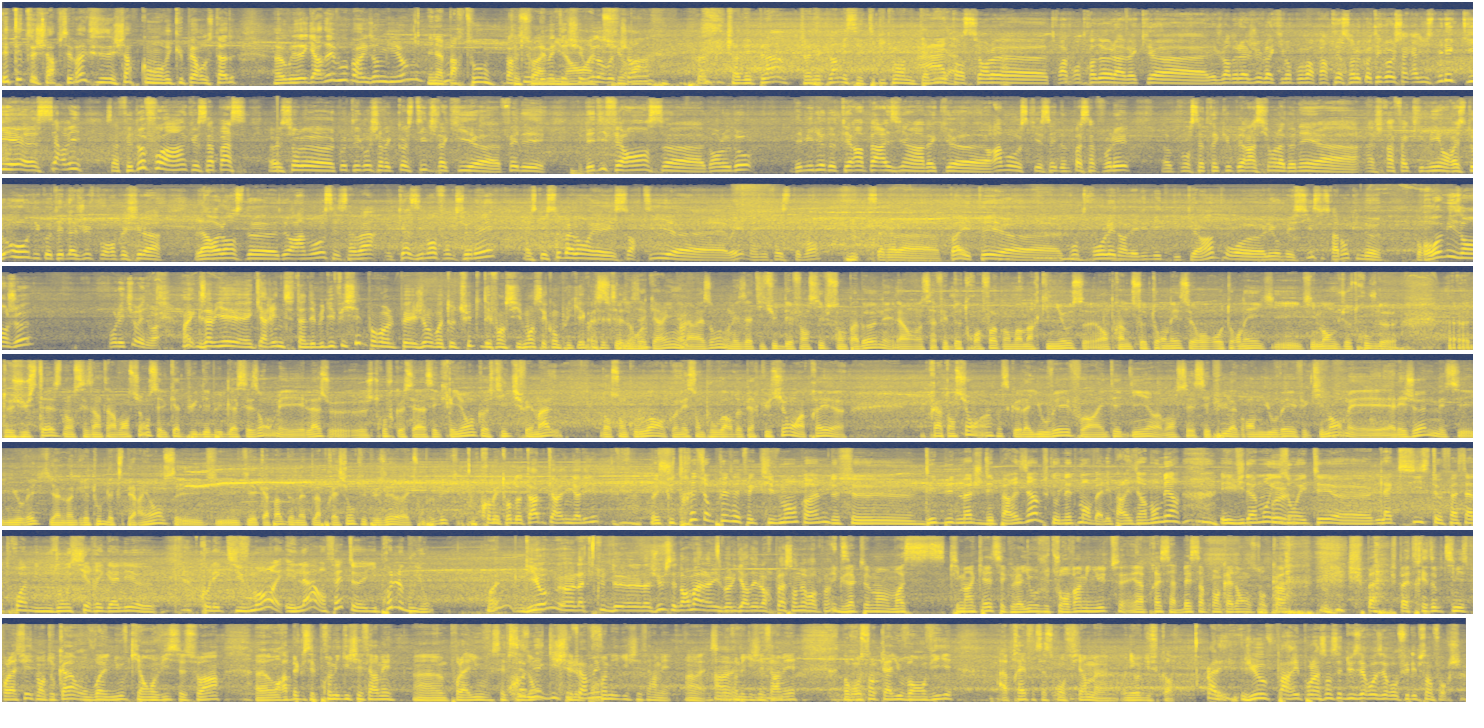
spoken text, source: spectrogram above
Les petites écharpes, c'est vrai que c'est des écharpes qu'on récupère au stade. Euh, vous les avez gardées, vous, par exemple, Guillaume? Il y en a partout. Partout, vous les mettez Milan, chez vous dans votre Turin. chambre J'en ai plein, j'en ai plein, mais c'est typiquement en Italie. Attention le 3 contre 2 là avec euh, les joueurs de la Juve là qui vont pouvoir partir sur le côté gauche. Akadius Milik qui est euh, servi. Ça fait deux fois hein, que ça passe euh, sur le côté gauche avec Kostic là qui euh, fait des, des différences euh, dans le dos des milieux de terrain parisiens avec euh, Ramos qui essaye de ne pas s'affoler euh, pour cette récupération la donnée à Ashraf Hakimi. On reste haut du côté de la Juve pour empêcher la, la relance de, Ramos et ça va quasiment fonctionner. Est-ce que ce ballon est sorti Euh, Oui, manifestement. Ça n'a pas été contrôlé dans les limites du terrain pour Léo Messi. Ce sera donc une remise en jeu pour les Turinois. Ouais, Xavier et Karine, c'est un début difficile pour le PSG. On le voit tout de suite. Défensivement, c'est compliqué quoi, C'est cette saison. hein. Karine, elle a raison. Les attitudes défensives sont pas bonnes. Et là, on- ça fait deux, trois fois qu'on voit Marquinhos euh, en train de se tourner, se retourner, qui, qui manque, je trouve, de, euh, de justesse dans ses interventions. C'est le cas depuis le début de la saison. Mais là, je, je trouve que c'est assez criant. Kostic fait mal dans son couloir. On connaît son pouvoir de percussion. Après. Après attention, hein, parce que la Juve, il faut arrêter de dire, bon, c'est c'est plus la grande Juve effectivement, mais elle est jeune, mais c'est une Juve qui a malgré tout de l'expérience et qui, qui est capable de mettre la pression qui plus est avec son public. Premier tour de table, Karine Galli. Je suis très surprise effectivement quand même de ce début de match des Parisiens parce qu'honnêtement bah, les Parisiens vont bien. Et évidemment ils ont été euh, laxistes face à 3 mais ils nous ont aussi régalé euh, collectivement et là en fait euh, ils prennent le bouillon. Ouais. Guillaume, euh, l'attitude de la Juve, c'est normal, hein, ils veulent garder leur place en Europe. hein. Exactement. Moi, ce qui m'inquiète, c'est que la Juve joue toujours 20 minutes et après, ça baisse un peu en cadence. Donc, Ah. euh, je suis pas, je suis pas très optimiste pour la suite, mais en tout cas, on voit une Juve qui a envie ce soir. Euh, on rappelle que c'est le premier guichet fermé euh, pour la Juve cette Premier saison. guichet C'est fermé Le premier guichet fermé. Ouais, ouais, c'est Ah le ouais. premier guichet fermé. Donc, on sent que la Juve a envie. Après, il faut que ça se confirme euh, au niveau du score. Allez, Juve, Paris, pour l'instant, c'est du 0-0, Philippe Sansfourche.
